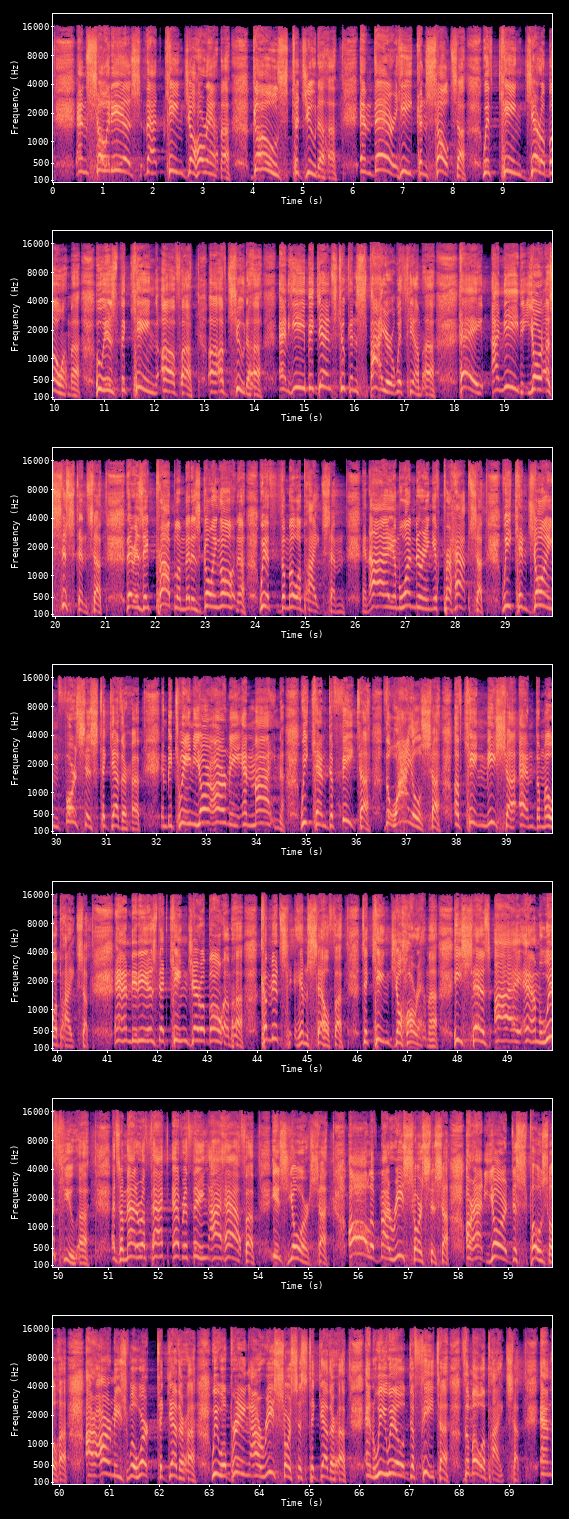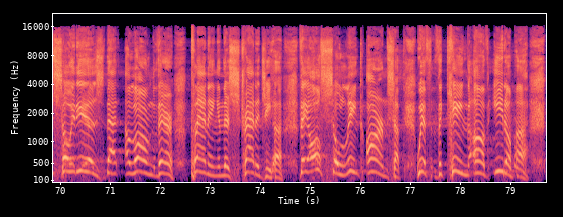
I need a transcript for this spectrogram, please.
and so it is that King Jehoram uh, goes to Judah and there he consults with King Jeroboam, who is the king of, of Judah and he begins to conspire with him. Uh, hey, I need your assistance. Uh, there is a problem that is going on uh, with the Moabites, um, and I am wondering if perhaps we can join forces together, and between your army and mine, we can defeat the wiles of King Mesha and the Moabites. And it is that King Jeroboam commits himself uh, to King Jehoram. Uh, he says, I am with you. Uh, as a matter of fact, everything I have uh, is yours. Uh, all of my resources uh, are at your disposal. our armies will work together. we will bring our resources together and we will defeat the Moabites. and so it is that along their planning and their strategy, uh, they also link arms with the king of Edom.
